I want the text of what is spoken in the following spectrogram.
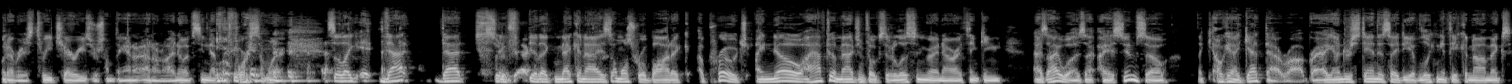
whatever it is, three cherries or something. I don't, I don't know. I know I've seen that before somewhere. So like it, that, that sort of yeah, like mechanized, almost robotic approach. I know I have to imagine folks that are listening right now are thinking, as I was, I, I assume so, like, okay, I get that, Rob, right? I understand this idea of looking at the economics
